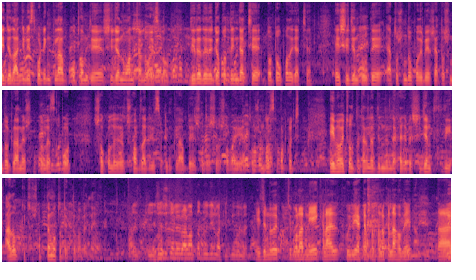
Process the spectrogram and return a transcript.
এই যে রাজীব স্পোর্টিং ক্লাব প্রথম যে সিজন ওয়ান চালু হয়েছিল, ধীরে ধীরে যত দিন যাচ্ছে, তত উপরে যাচ্ছে। এই সিজন টুতে এত সুন্দর পরিবেশ, এত সুন্দর গ্রামের সকলের সাপোর্ট সকলের সব রাজীব স্পোর্টিং ক্লাবের সদস্য সবাই এত সুন্দর সাপোর্ট করছে। এইভাবে চলতে থাকলে দিন দিন দেখা যাবে সিজন থ্রি আরও কিছু সপ্তাহের মতো দেখতে পাবেন। না জলদি চলে আর মাত্র দুই দিন বাকি কি বলবেন? এই জন্য তো কিছু বলার নেই খেলা খুবই একটা ভালো খেলা হবে। তা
